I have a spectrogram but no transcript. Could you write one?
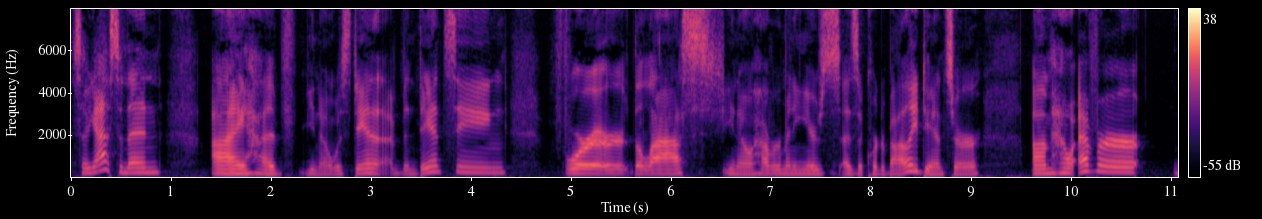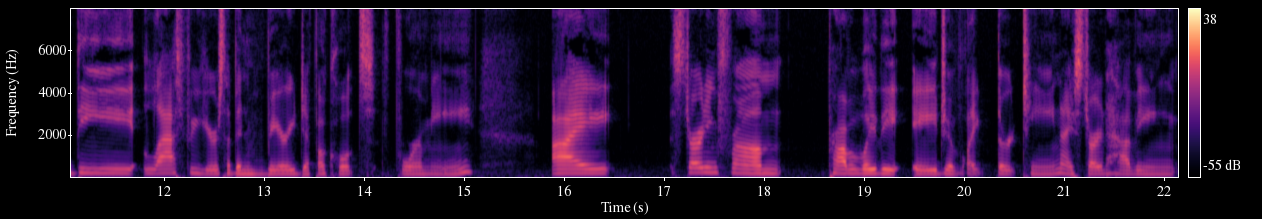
So yeah, so then I have, you know, was dan- I've been dancing for the last, you know, however many years as a Corps de Ballet dancer. Um, however, the last few years have been very difficult for me. I starting from probably the age of like 13, I started having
